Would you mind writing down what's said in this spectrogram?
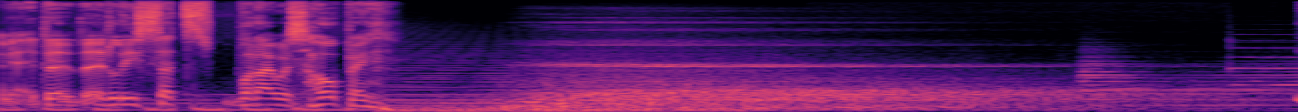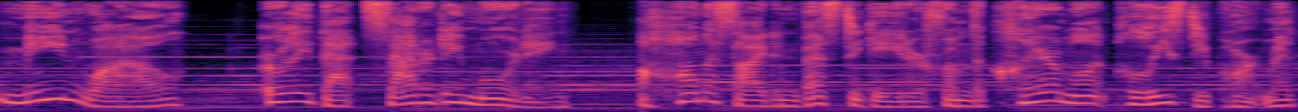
At, at least that's what I was hoping. Meanwhile, early that Saturday morning, a homicide investigator from the Claremont Police Department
